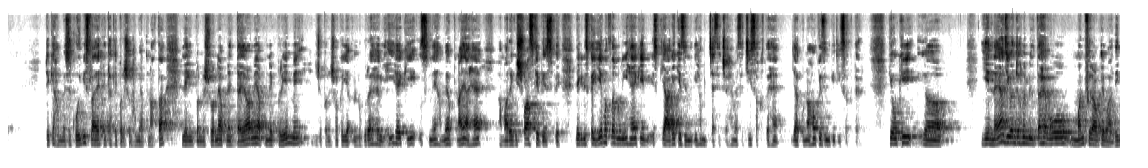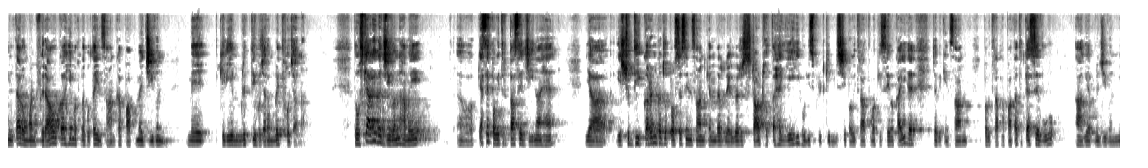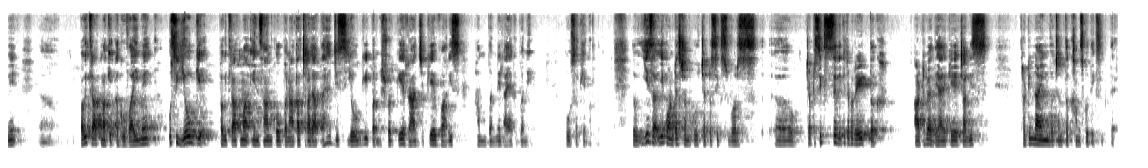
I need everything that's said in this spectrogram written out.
ठीक है, हम में से कोई भी इस लायक नहीं था कि परमेश्वर हमें अपनाता, लेकिन परमेश्वर ने अपने दया में, अपने प्रेम में, जो परमेश्वर का यह अनुग्रह है, यही है कि उसने हमें अपनाया है हमारे विश्वास के बेस पे। लेकिन इसका ये मतलब नहीं है कि इसके आगे की ज़िंदगी हम जैसे चाहे वैसे जी सकते हैं, या गुनाहों की ज़िंदगी जी सकते हैं। क्योंकि ये नया जीवन जो हमें मिलता है, वो मन फिराव के बाद ही मिलता है और मन फिराव का ही मतलब होता है इंसान का पापमय जीवन में के लिए मृत्यु हो जाना, मृत हो जाना। तो उसके आगे का जीवन हमें कैसे पवित्रता से जीना है या ये शुद्धिकरण का जो प्रोसेस इंसान के अंदर रेगुलर स्टार्ट होता है, ये ही होली स्पिरिट की मिनिस्ट्री पवित्र आत्मा की सेवकाई है। जब एक इंसान पवित्र आत्मा पाता है तो कैसे वो आगे अपने जीवन में पवित्र आत्मा की अगुवाई में, उस योग्य पवित्र आत्मा इंसान को बनाता चला जाता है, जिस योगी परमेश्वर के राज्य के वारिस हम बनने लायक बने। हो सके मतलब। तो ये ये कॉन्टेक्स्ट हमको chapter six verse chapter six से लेकर चैप्टर एट तक, आठवें अध्याय के चालीस थर्टी नाइन वचन तक हम इसको देख सकते हैं।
